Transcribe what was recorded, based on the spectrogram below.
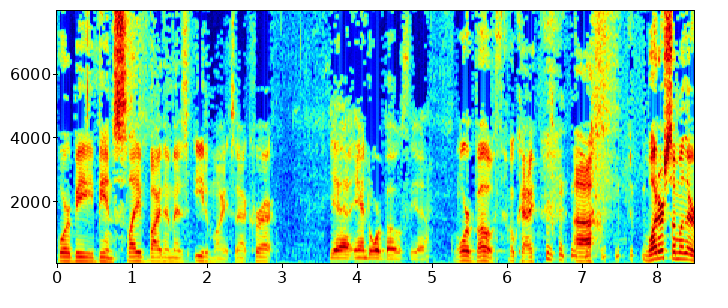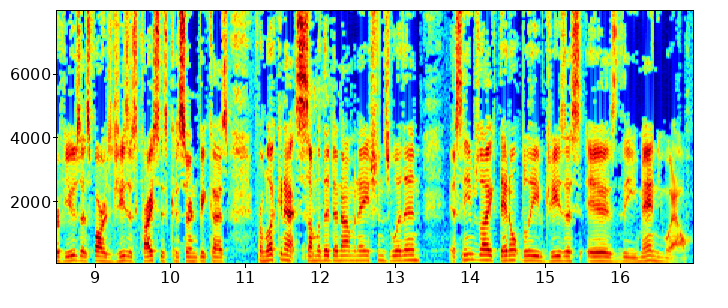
or b be enslaved by them as Edomites. Is that correct? Yeah, and or both. Yeah. Or both. Okay. Uh, what are some of their views as far as Jesus Christ is concerned? Because from looking at some of the denominations within, it seems like they don't believe Jesus is the Emmanuel.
